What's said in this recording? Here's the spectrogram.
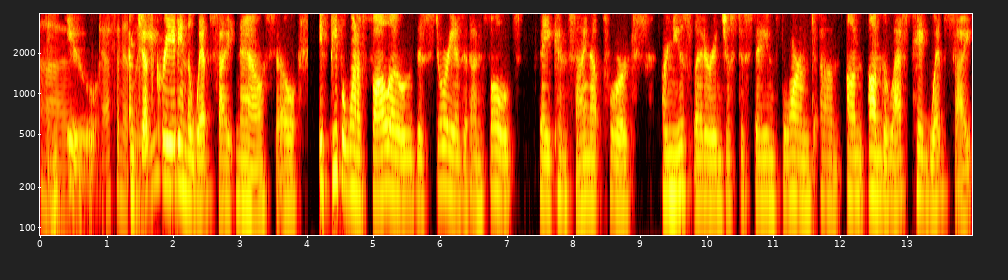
Thank uh, you. Definitely. I'm just creating the website now. So if people want to follow this story as it unfolds, they can sign up for our newsletter and just to stay informed um, on, on the Last Pig website.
